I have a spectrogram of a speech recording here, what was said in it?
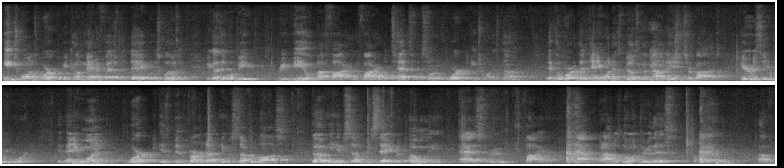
each one's work will become manifest for the day will disclose it, because it will be revealed by fire, and the fire will test what sort of work each one has done. If the work that anyone has built in the foundation survives, he will receive a reward. If anyone work is burned up, he will suffer loss, though he himself will be saved, but only as through fire. Now, when I was going through this, okay, um,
